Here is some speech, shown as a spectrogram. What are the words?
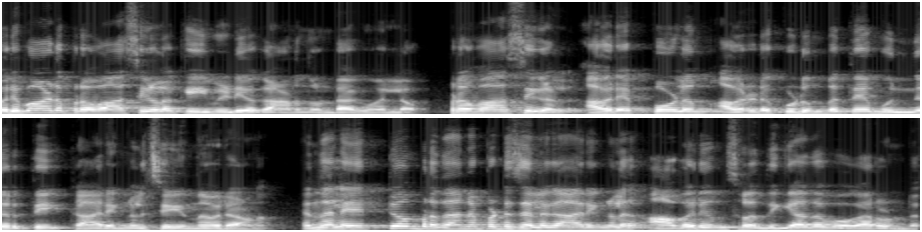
ഒരുപാട് പ്രവാസികളൊക്കെ ഈ വീഡിയോ കാണുന്നുണ്ടാകുമല്ലോ. പ്രവാസികൾ അവരെപ്പോഴും അവരുടെ കുടുംബത്തെ മുൻനിർത്തി കാര്യങ്ങൾ ചെയ്യുന്നവരാണ്. എന്നാൽ ഏറ്റവും പ്രധാനപ്പെട്ട ചില കാര്യങ്ങൾ അവരും ശ്രദ്ധിക്കാതെ പോകാറുണ്ട്.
